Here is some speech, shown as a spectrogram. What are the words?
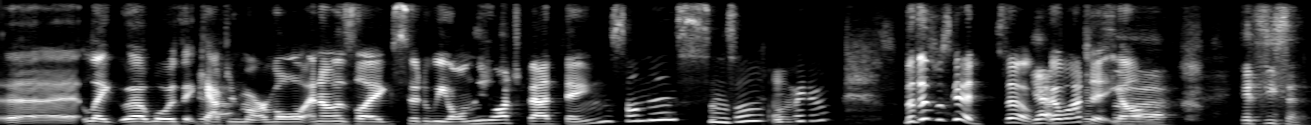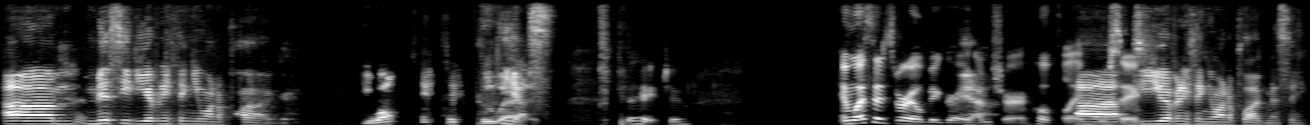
uh like uh, what was it, Yeah. Captain Marvel, and I was like, so do we only watch bad things on this? Is that what we do? But this was good, so Yeah, go watch it, y'all. uh, it's decent. Um, Missy, do you have anything you want to plug? You won't take it. Yes. I hate you. And West Side Story will be great, Yeah. I'm sure. Hopefully, Uh, we'll do you have anything you want to plug, Missy?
